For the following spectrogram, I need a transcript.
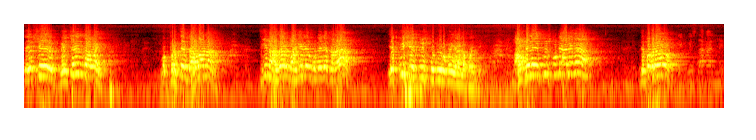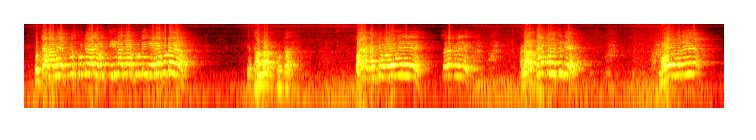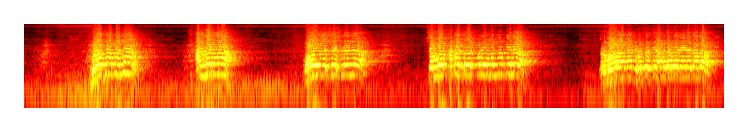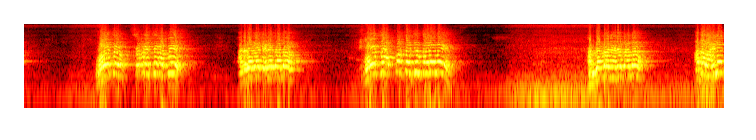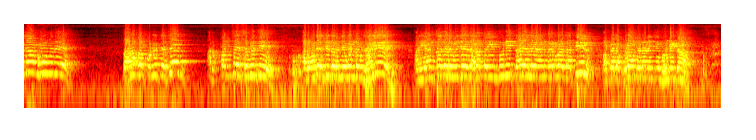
तर एकशे बेचाळीस गाव आहेत. मग प्रत्येक गावाला तीन हजार मागिले गुन्हेले करा एकवीस एकवीस कोटी रुपये यायला पाहिजे. औंढेला एकवीस कोटी आले का? दीपकराव तुमच्या गावी? एकवीस कोटी आले मग तीन हजार कोटी गेले कुठे? हे धंदा खोटा आहे. पायाखालची वाळू गेलेले सरकलेले आणि आज काय परिस्थिती आहे? मोहोळमध्ये गुळाचा बाजार अनगरला मोहोळला शासनानं शंभर फटाचं मंजूर केलं. तर मोहोळांना ढोलतं ते अनगरला नेण्यात आलं. मोहोळचं सब रजिस्टर ऑफिस घेण्यात आलं. मोहोळचं अप्पर तहसील कार्यालय. अंधारला नेण्यात आलं. आता राहिलं का मोहोळमध्ये तालुका पोलीस स्टेशन आणि पंचायत समिती. आणि उद्याची जर निवडणूक झाली आणि यांचा जर विजय झाला तर ही दोन्ही कार्यालय अनगरला जातील. आपल्याला गुलाम बनवण्याची भूमिका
